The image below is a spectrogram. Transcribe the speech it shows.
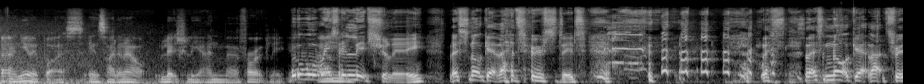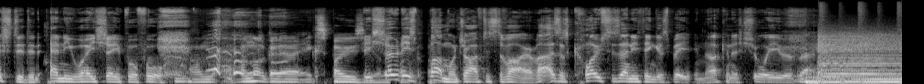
Daniel Bottas inside and out, literally and metaphorically. Well, well we Um, say literally. Let's not get that twisted. let's let's not get that twisted in any way, shape, or form. I'm, I'm not going to expose you. He showed his bum on Drive to Survive. That is as close as anything has been. I can assure you of that.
